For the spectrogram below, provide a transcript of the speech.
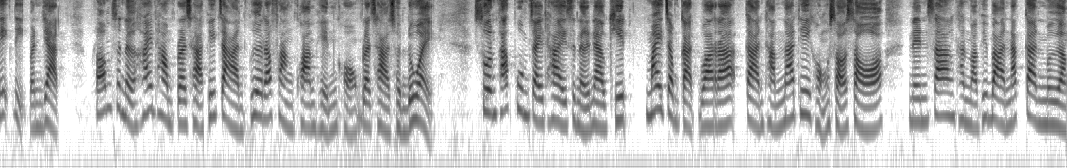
นิติบัญญัติ พร้อมเสนอให้ทำประชาพิจารณ์เพื่อรับฟังความเห็นของประชาชนด้วย ส่วนพักภูมิใจไทยเสนอแนวคิด ไม่จำกัดวาระการทำหน้าที่ของสส เน้นสร้างธรรมาภิบาลนักการเมือง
